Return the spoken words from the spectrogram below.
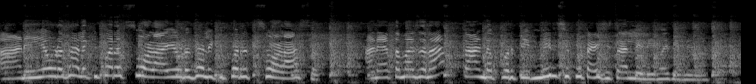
आणि एवढं झालं की परत सोळा एवढं झालं की परत सोळा असं. आणि आता माझं ना कांडपवरती मिरची कुटायची चाललेली मैत्रिणीने.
